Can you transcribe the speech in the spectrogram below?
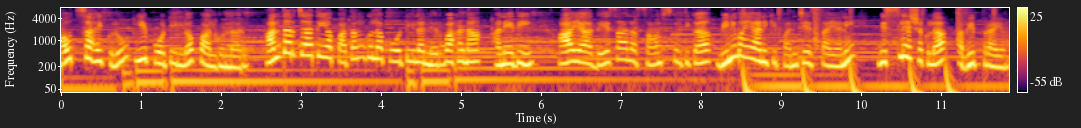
ఔత్సాహికులు ఈ పోటీల్లో పాల్గొన్నారు. అంతర్జాతీయ పతంగుల పోటీల నిర్వహణ అనేది ఆయా దేశాల సాంస్కృతిక వినిమయానికి పనిచేస్తాయని విశ్లేషకుల అభిప్రాయం.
